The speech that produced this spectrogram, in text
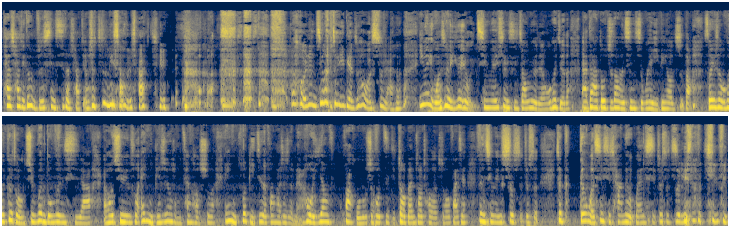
他的差距根本不是信息的差距，而是智力上的差距。然后我认清了这一点之后，我释然了，因为我是一个有轻微信息焦虑的人，我会觉得，啊，大家都知道的信息，我也一定要知道，所以说我会各种去问东问西啊，然后去说，哎，你平时用什么参考书啊？哎，你做笔记的方法是什么呀？然后我一样画葫芦之后，自己照搬照抄的时候，发现认清了一个事实，就是这跟我信息差没有关系，就是智力上的区别，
